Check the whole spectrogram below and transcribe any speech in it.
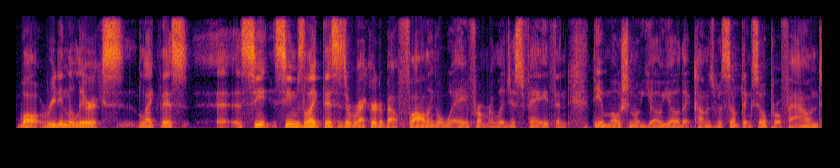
while reading the lyrics like this, uh, see, seems like this is a record about falling away from religious faith and the emotional yo-yo that comes with something so profound.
